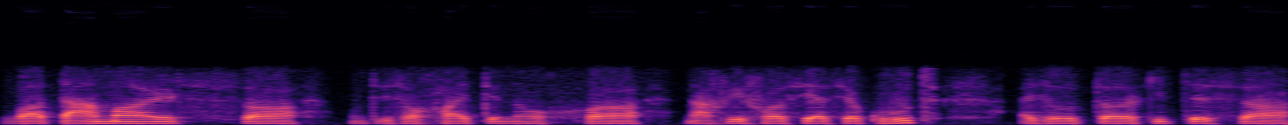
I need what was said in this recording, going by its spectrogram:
war damals äh, und ist auch heute noch äh, nach wie vor sehr, sehr gut. Also da gibt es äh,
